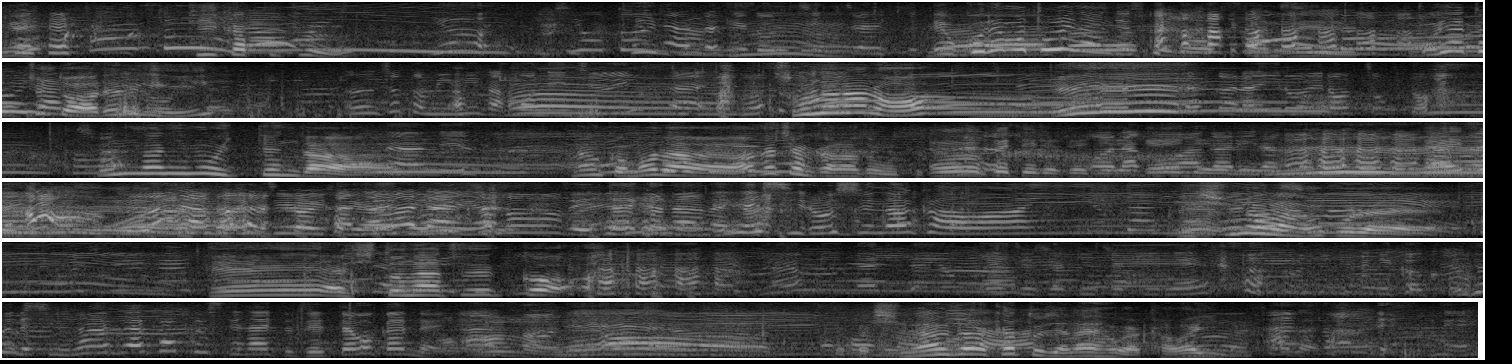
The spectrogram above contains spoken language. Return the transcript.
ね。ティーカッププー？いや一応トイなんだけど、ちっちゃいえこれもトイなんですけどって感じ。親トイちょっとアレルギー？うんちょっと耳がもうね11歳そんななのえだからいろいろちょっと。ー、そんなにもう言ってんだ。なんです。なんかまだ赤ちゃんかなと思ってた。大丈夫。絶対叶わない。え白シュナ可愛い。えシュナなの？これ。えー、人懐っこ。カットしてないと絶対わかんないねあそうねやっぱシュナウザーカットじゃない方が可愛いな。あそうですね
